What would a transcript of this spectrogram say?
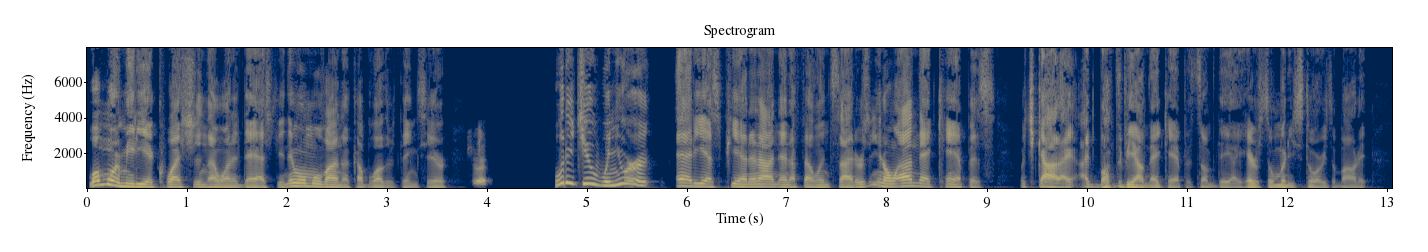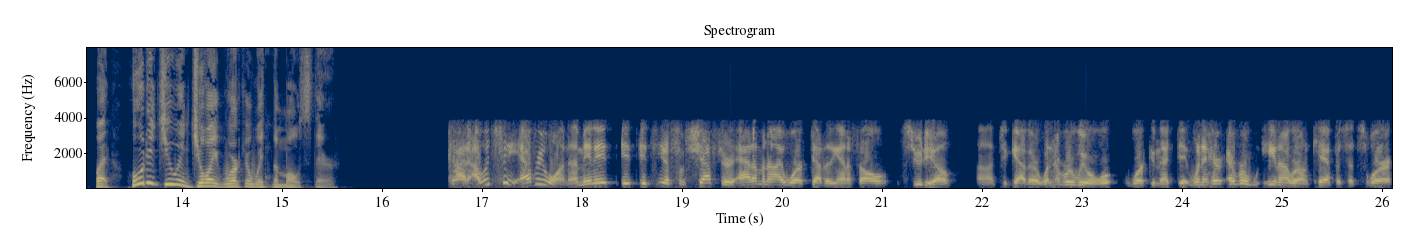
One more media question I wanted to ask you, and then we'll move on to a couple other things here. Sure. Who did you, when you were at ESPN and on NFL Insiders, you know, on that campus, which God, I, would love to be on that campus someday. I hear so many stories about it. But who did you enjoy working with the most there? God, I would say everyone. I mean, it, it it's you know from Schefter, Adam and I worked out of the NFL studio uh, together. Whenever we were working that day, whenever he and I were on campus, that's where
